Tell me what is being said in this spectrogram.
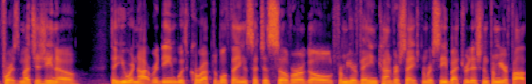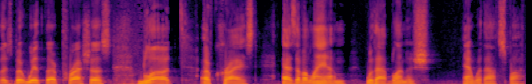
For as much as ye know that you were not redeemed with corruptible things such as silver or gold from your vain conversation received by tradition from your fathers, but with the precious blood of Christ as of a lamb without blemish and without spot.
